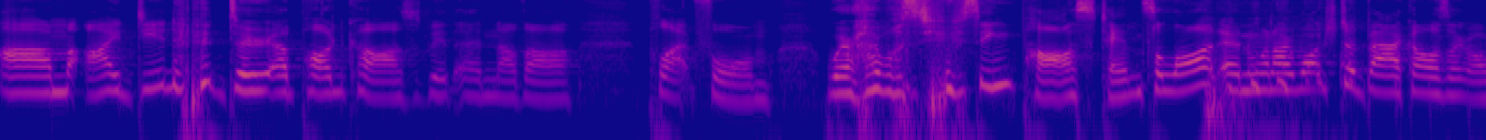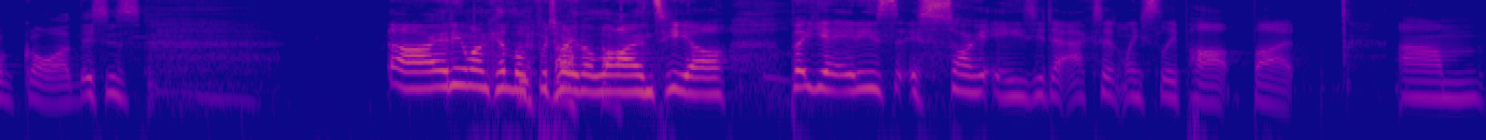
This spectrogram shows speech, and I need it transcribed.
Um, I did do a podcast with another platform where I was using past tense a lot. And when I watched it back, I was like, oh God, this is. Uh, anyone can look between the lines here. But yeah, it is it's so easy to accidentally slip up. But um,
